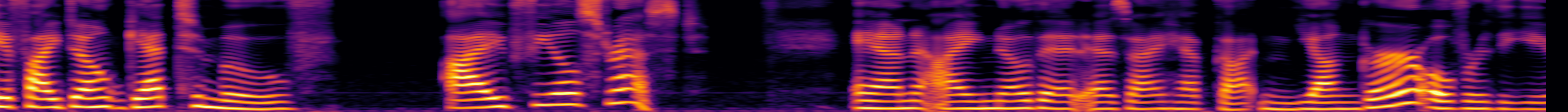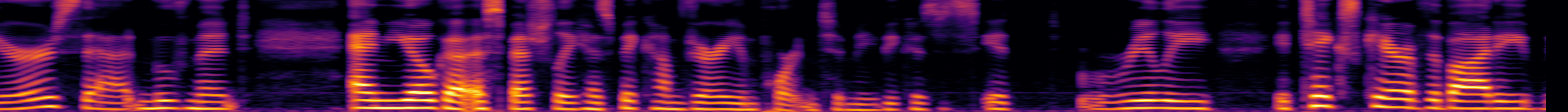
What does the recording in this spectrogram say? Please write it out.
if I don't get to move, I feel stressed. And I know that as I have gotten younger over the years, that movement and yoga especially has become very important to me because it really it takes care of the body,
